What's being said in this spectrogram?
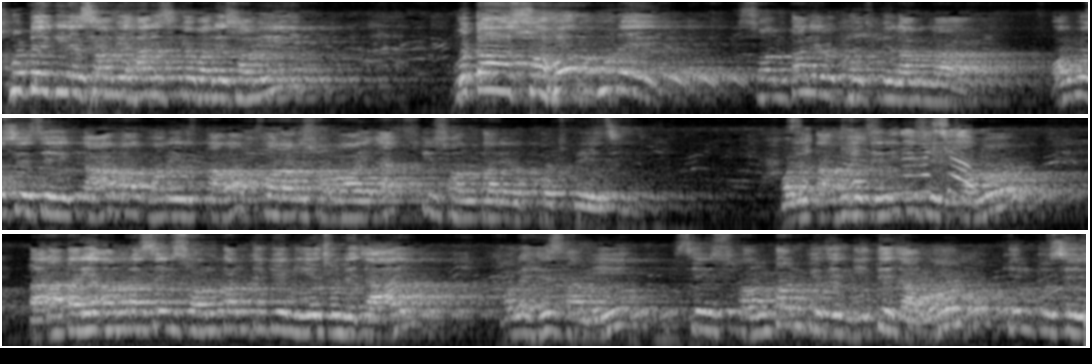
ছুটে গিয়ে স্বামী হারিসকে বলে, স্বামী, গোটা শহর ঘুরে সন্তানের খোঁজ পেলাম না। অবশেষে কাবা ঘরের তালাপ করার সময় একটি সন্তানের খোঁজ পেয়েছি। বলে, তাহলে দেরি কিসে চলো তাড়াতাড়ি আমরা সেই সন্তানটিকে নিয়ে চলে যাই। বলে, হে স্বামী সেই সন্তানকে যে নিতে যাব, কিন্তু সেই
